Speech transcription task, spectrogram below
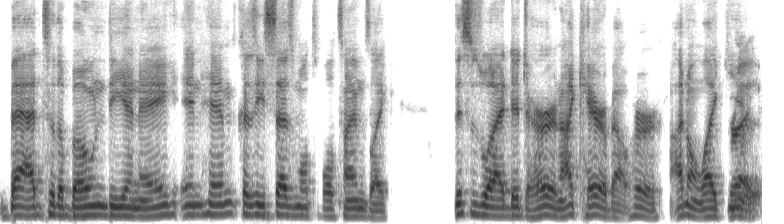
bad to the bone DNA in him because he says multiple times like, "This is what I did to her, and I care about her. I don't like you." Right.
